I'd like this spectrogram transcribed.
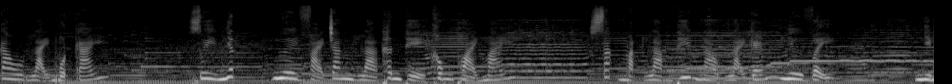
cau lại một cái. Duy nhất, Ngươi phải chăng là thân thể không thoải mái? Sắc mặt làm thế nào lại kém như vậy? Nhìn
